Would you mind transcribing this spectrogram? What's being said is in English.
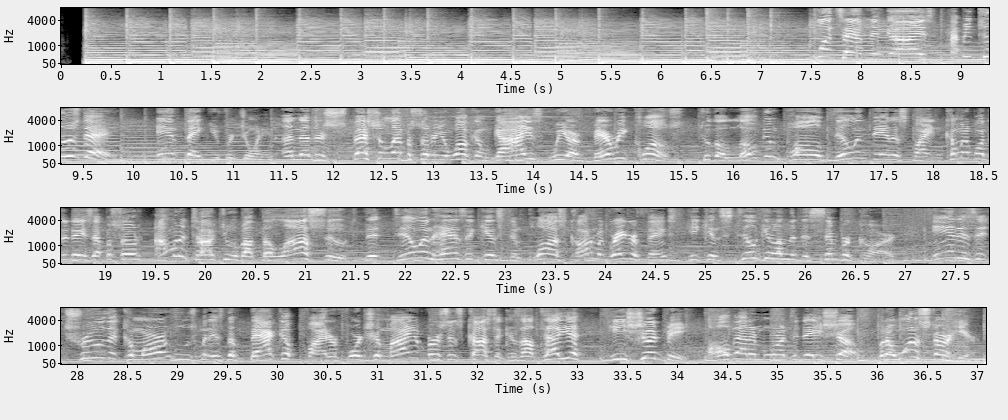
What's happening, guys? Happy Tuesday! And thank you for joining another special episode of You're Welcome, guys. We are very close to the Logan Paul Dillon Danis fight. And coming up on today's episode, I'm going to talk to you about the lawsuit that Dillon has against him. Plus, Conor McGregor thinks he can still get on the December card. And is it true that Kamaru Usman is the backup fighter for Chimaev versus Costa? Because I'll tell you, he should be. All that and more on today's show. But I want to start here.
